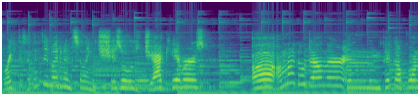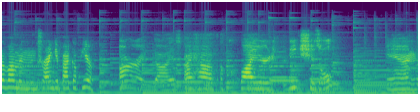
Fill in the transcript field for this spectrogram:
break this. I think they might have been selling chisels, jackhammers. Uh, I'm gonna go down there and pick up one of them and try and get back up here. Alright, guys, I have acquired the chisel. And,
